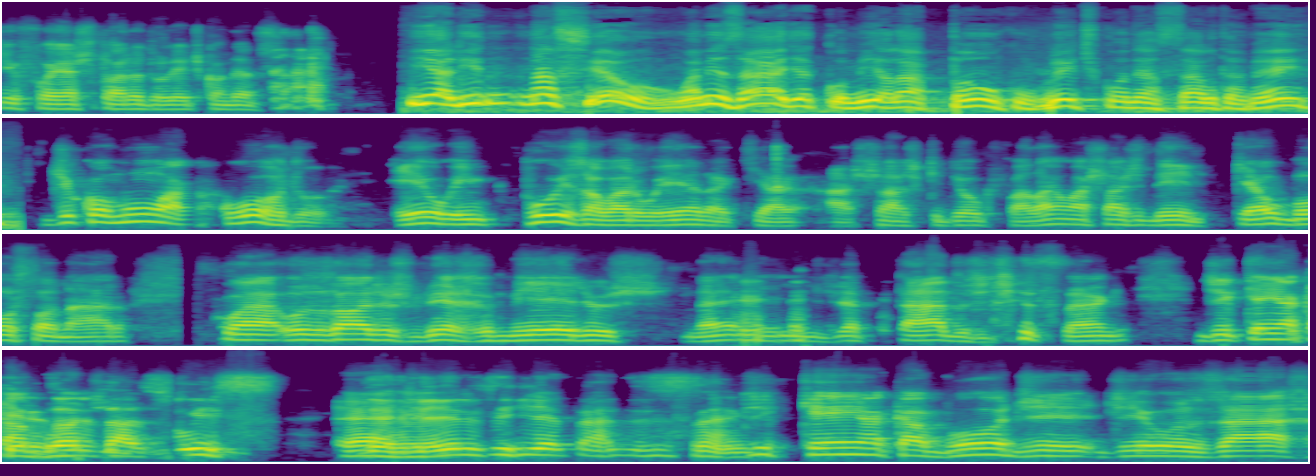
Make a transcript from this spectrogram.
que foi a história do leite condensado. E ali nasceu uma amizade, comia lá pão com leite condensado também. De comum acordo, eu impus ao Aroeira que a, a charge que deu o que falar é uma charge dele, que é o Bolsonaro, com a, os olhos vermelhos, né, injetados de sangue, de quem acabou. Aqueles olhos de, azuis, é, vermelhos de, injetados de sangue. De quem acabou de, de usar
